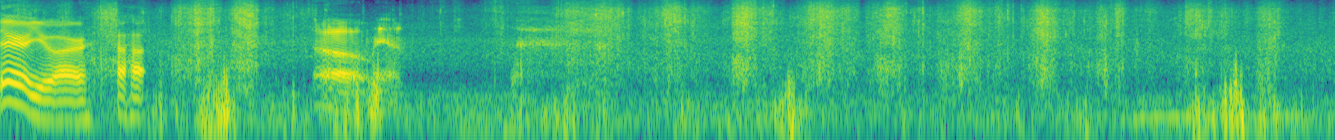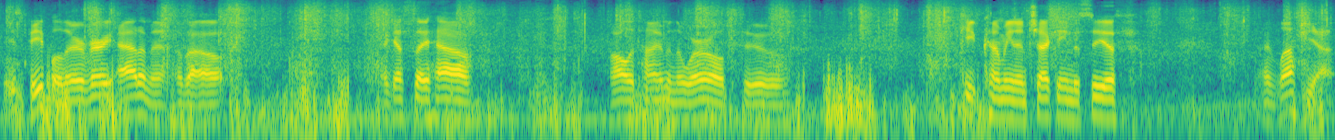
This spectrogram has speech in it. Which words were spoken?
There you are. Oh man. These people, they're very adamant about, I guess they have all the time in the world to keep coming and checking to see if I've left yet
